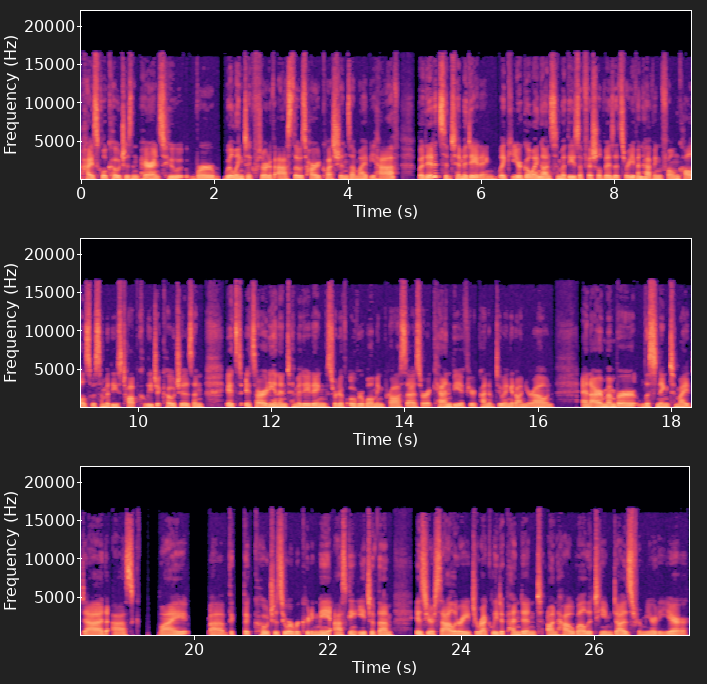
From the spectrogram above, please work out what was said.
high school coaches and parents who were willing to sort of ask those hard questions on my behalf. But it, it's intimidating. Like you're going on some of these official visits or even having phone calls with some of these top collegiate coaches, and it's it's already an intimidating, sort of overwhelming process, or it can be if you're kind of doing it on your own. And I remember listening to my dad ask my uh, the, the coaches who are recruiting me, asking each of them, is your salary directly dependent on how well the team does from year to year?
